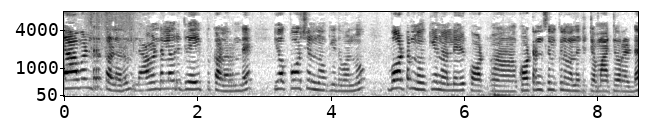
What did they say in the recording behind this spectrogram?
ലാവണ്ടർ കളറും ലാവണ്ടറിലെ ഒരു ഗ്രേപ്പ് കളറിന്റെ യോക്ക് പോർഷൻ നോക്കി ഇത് വന്നു. ബോട്ടം നോക്കിയ നല്ലൊരു കോട്ടൺ സിൽക്കിൽ വന്നിട്ട് ടൊമാറ്റോ റെഡ്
